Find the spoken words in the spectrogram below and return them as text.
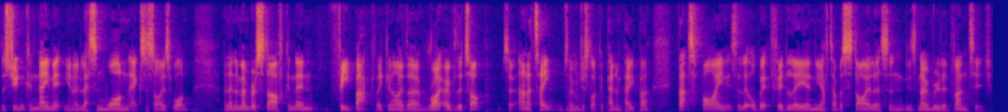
The student can name it, you know, lesson one, exercise one, and then a member of staff can then feedback. They can either write over the top so annotate, so mm-hmm. just like a pen and paper. That's fine. It's a little bit fiddly, and you have to have a stylus, and there's no real advantage.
